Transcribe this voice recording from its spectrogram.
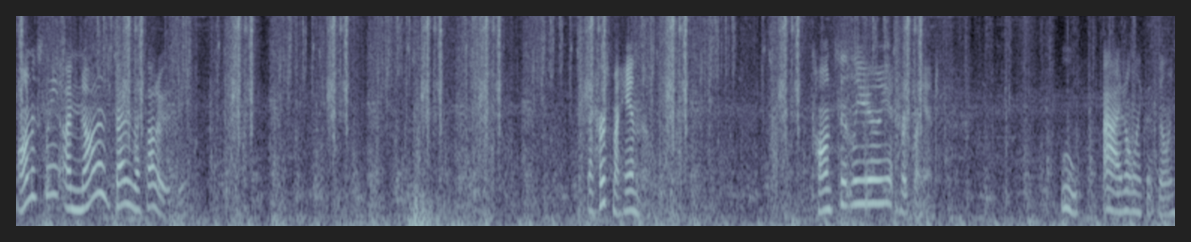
Honestly, I'm not as bad as I thought I would be. That hurts my hand though. Constantly doing it hurts my hand. Ooh, ah, I don't like that feeling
